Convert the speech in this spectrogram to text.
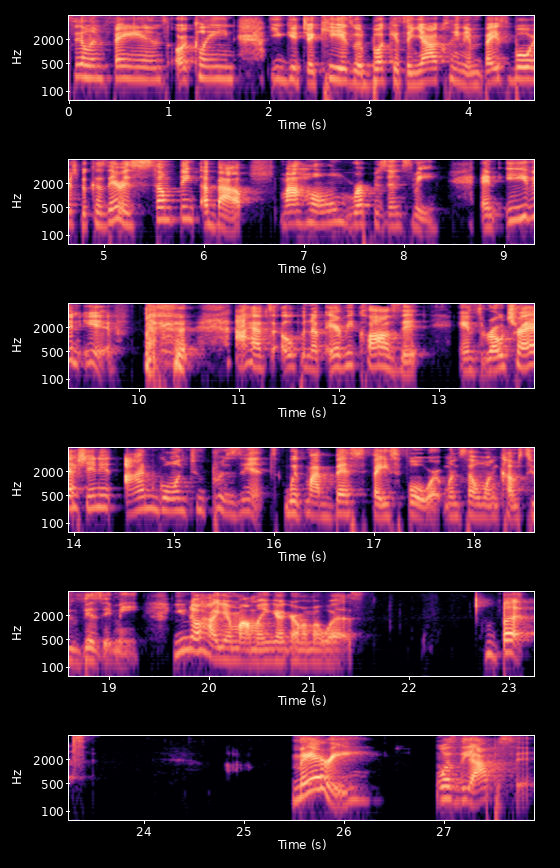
ceiling fans are clean. You get your kids with buckets and y'all cleaning baseboards because there is something about my home represents me. And even if I have to open up every closet and throw trash in it, I'm going to present with my best face forward when someone comes to visit me. You know how your mama and your grandmama was. But Mary was the opposite.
